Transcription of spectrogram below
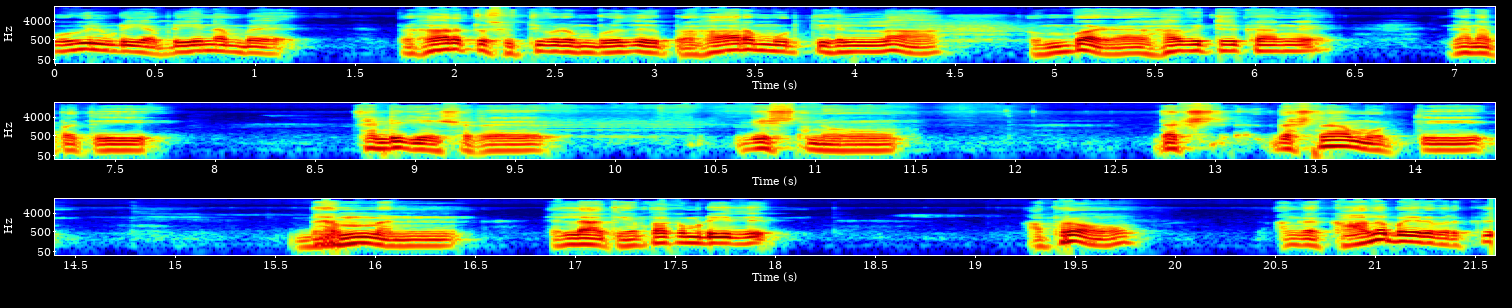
கோவிலுடைய அப்படியே நம்ம பிரகாரத்தை சுற்றி விடும்பொழுது பிரகார மூர்த்திகள்லாம் ரொம்ப அழகாக விட்டுருக்காங்க. கணபதி சண்டிகேஸ்வரர் விஷ்ணு தக்ஷ் தட்சிணாமூர்த்தி பிரம்மன் எல்லாத்தையும் பார்க்க முடியுது. அப்புறம் அங்கே காலபைரவருக்கு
